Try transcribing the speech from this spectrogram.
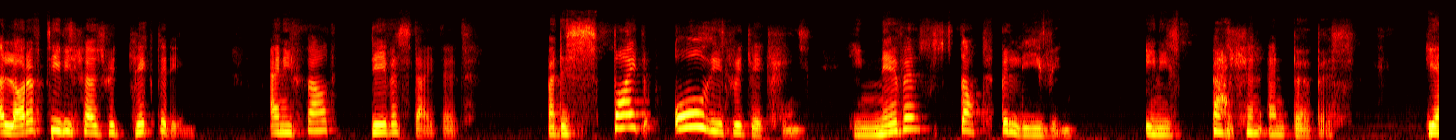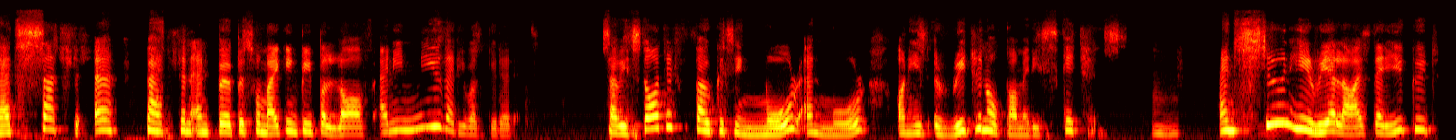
a lot of TV shows rejected him and he felt devastated. But despite all these rejections, he never stopped believing in his passion and purpose. He had such a passion and purpose for making people laugh, and he knew that he was good at it. So he started focusing more and more on his original comedy sketches. Mm-hmm. And soon he realized that he could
